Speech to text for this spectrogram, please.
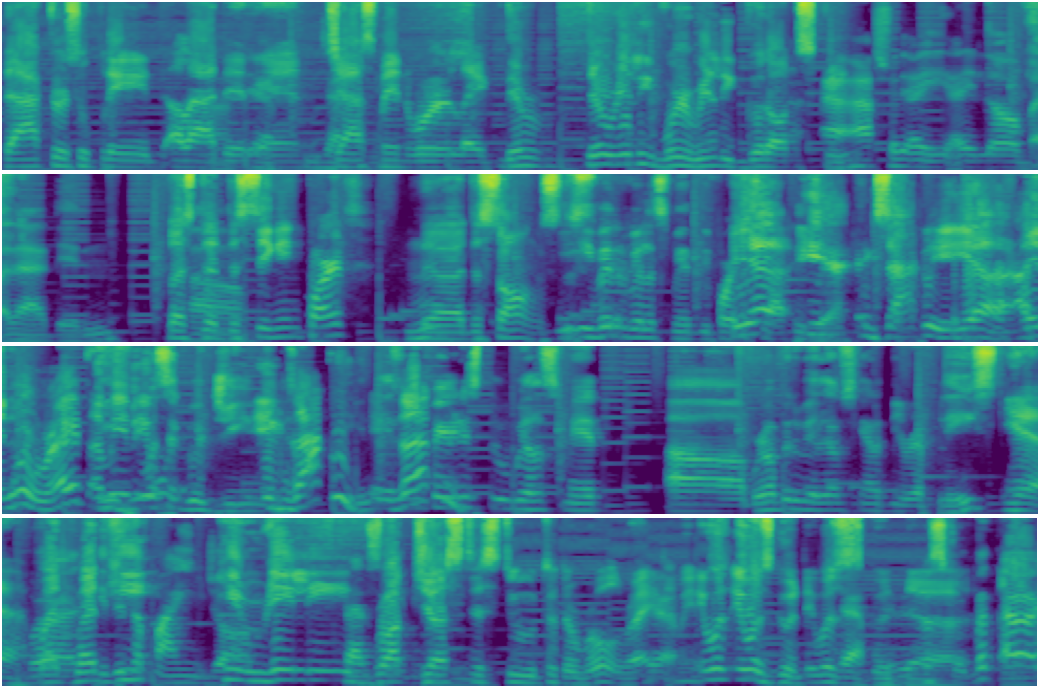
the actors who played Aladdin Ah, yeah, and Jasmine. Jasmine were like they're they really were really good on Uh, screen. actually, I, I love Aladdin. Plus the, the um, singing part, the the songs. Even Will Smith before yeah, yeah, exactly. Yeah, I know, right? I He- mean, he it was a good genie. exactly, In, in exactly. fairness to Will Smith, um, Robin Williams cannot be replaced. Yeah, But, but but he did he a fine job. he really brought justice to to the role, right? Yeah. I mean, it was it was good. It was yeah, good. It was uh, good. But uh, uh,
